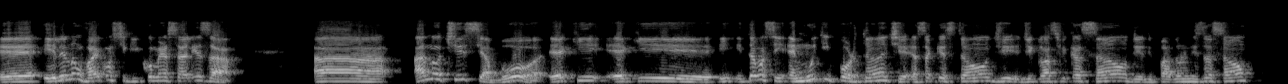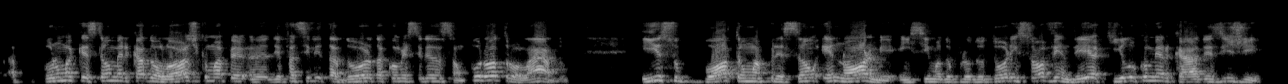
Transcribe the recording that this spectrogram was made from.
é, ele não vai conseguir comercializar. A, a notícia boa é que, é que, então, assim, é muito importante essa questão de, de classificação, de, de padronização, por uma questão mercadológica, uma, de facilitador da comercialização. Por outro lado, isso bota uma pressão enorme em cima do produtor em só vender aquilo que o mercado exigir.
